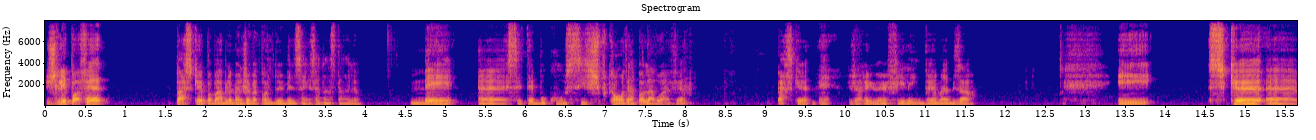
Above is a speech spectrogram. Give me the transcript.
Je ne l'ai pas fait parce que probablement que je n'avais pas le 2500 dans ce temps-là. Mais euh, c'était beaucoup aussi. Je suis content de l'avoir fait. Parce que hein, j'aurais eu un feeling vraiment bizarre. Et ce que, euh,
